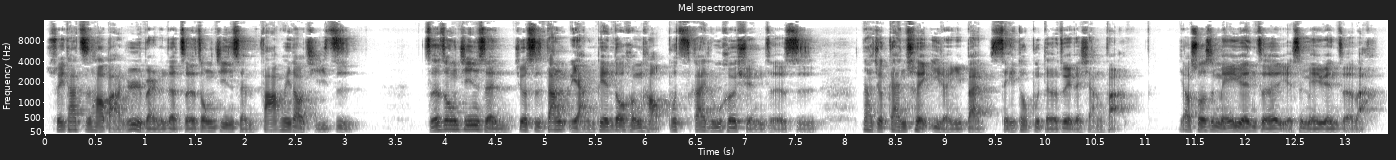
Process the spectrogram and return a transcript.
所以他只好把日本人的折中精神发挥到极致。折中精神就是当两边都很好，不知该如何选择时，那就干脆一人一半，谁都不得罪的想法。要说是没原则，也是没原则吧。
